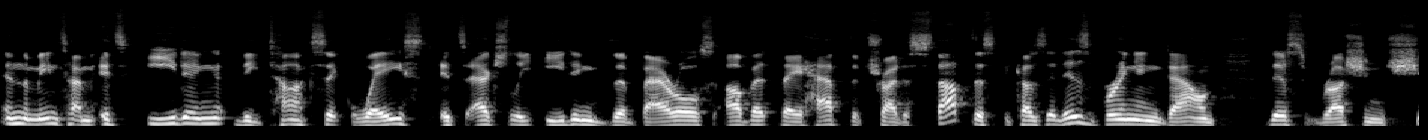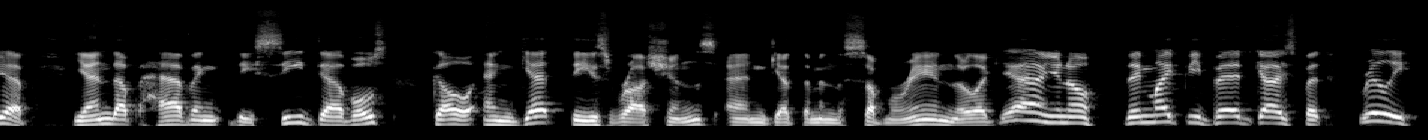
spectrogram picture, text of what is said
In the meantime, it's eating the toxic waste. It's actually eating the barrels of it. They have to try to stop this because it is bringing down this Russian ship. You end up having the Sea Devils go and get these Russians and get them in the submarine. They're like, yeah, you know, they might be bad guys, but really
